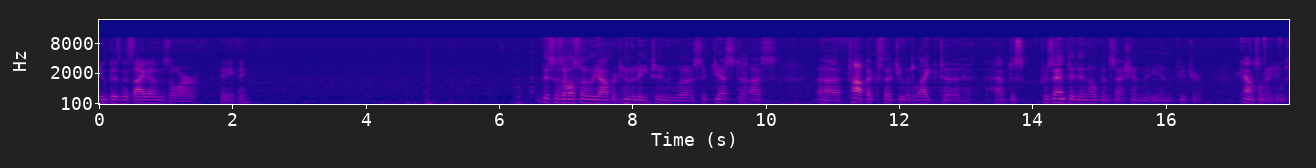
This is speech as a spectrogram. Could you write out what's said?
new business items or anything? This is also the opportunity to uh, suggest to us uh, topics that you would like to have presented in open session in future council meetings.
